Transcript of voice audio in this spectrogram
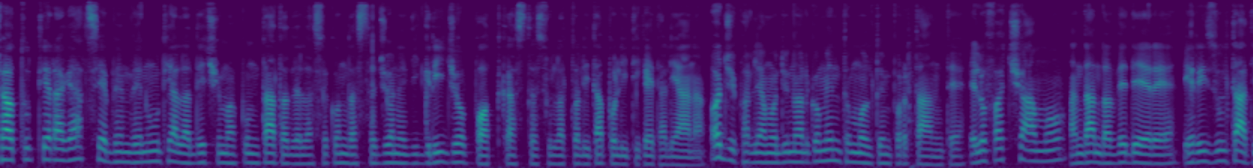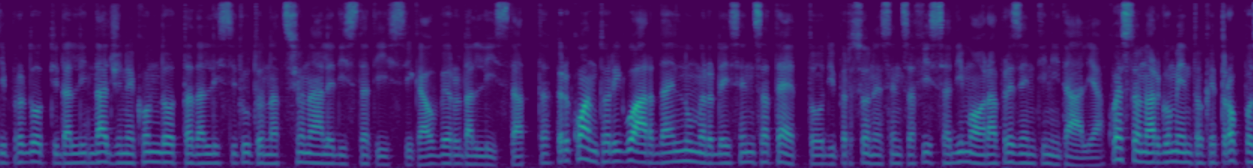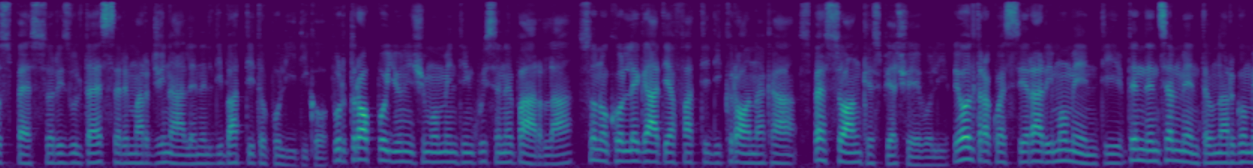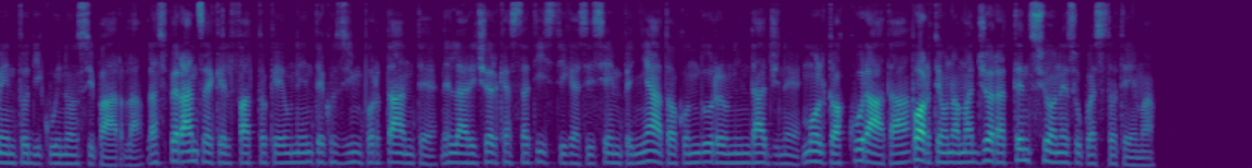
Ciao a tutti ragazzi e benvenuti alla decima puntata della seconda stagione di Grigio podcast sull'attualità politica italiana. Oggi parliamo di un argomento molto importante e lo facciamo andando a vedere i risultati prodotti dall'indagine condotta dall'Istituto Nazionale di Statistica, ovvero dall'Istat, per quanto riguarda il numero dei senza tetto o di persone senza fissa dimora presenti in Italia. Questo è un argomento che troppo spesso risulta essere marginale nel dibattito politico. Purtroppo gli unici momenti in cui cui se ne parla sono collegati a fatti di cronaca, spesso anche spiacevoli, e oltre a questi rari momenti, tendenzialmente è un argomento di cui non si parla. La speranza è che il fatto che un ente così importante nella ricerca statistica si sia impegnato a condurre un'indagine molto accurata porti a una maggiore attenzione su questo tema.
